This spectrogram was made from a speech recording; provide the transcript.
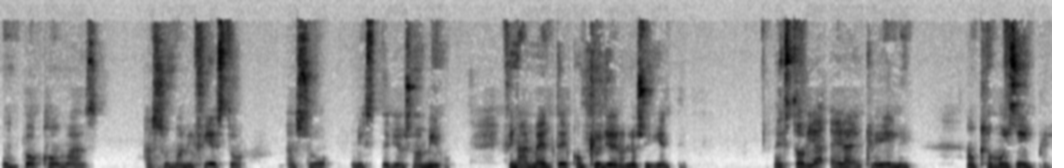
un poco más a su manifiesto, a su misterioso amigo. Finalmente concluyeron lo siguiente. La historia era increíble, aunque muy simple,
